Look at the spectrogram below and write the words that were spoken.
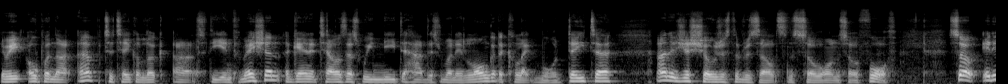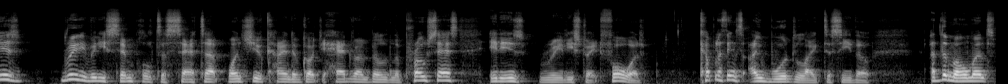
If we open that up to take a look at the information, again, it tells us we need to have this running longer to collect more data, and it just shows us the results and so on and so forth. So it is really, really simple to set up. Once you've kind of got your head around building the process, it is really straightforward. A couple of things I would like to see though. At the moment,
